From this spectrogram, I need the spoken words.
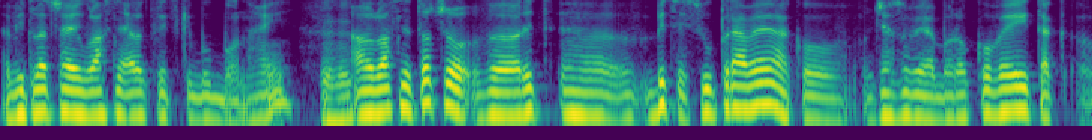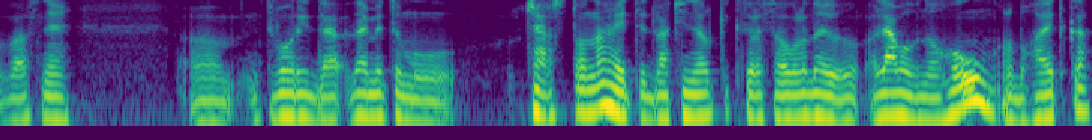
a vytlačajú vlastne elektrický bubon, hej? Uh-huh. Ale vlastne to, čo v, ryt, eh, v bicej súprave, ako jazzovej alebo rockovej, tak vlastne um, tvorí, da, dajme tomu, Charlestona, hej, tie dva činelky, ktoré sa ovládajú ľavou nohou, alebo hajtka,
